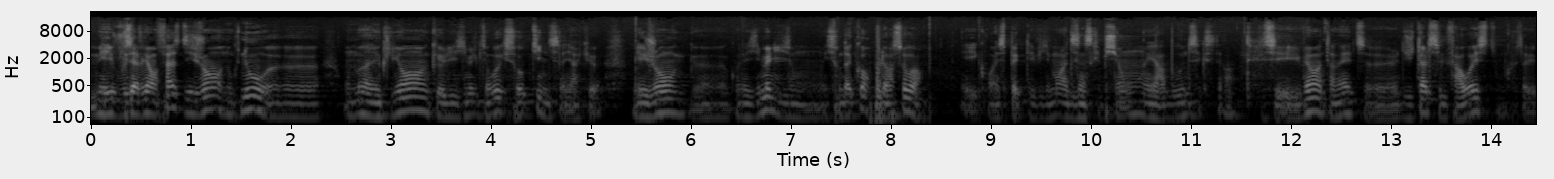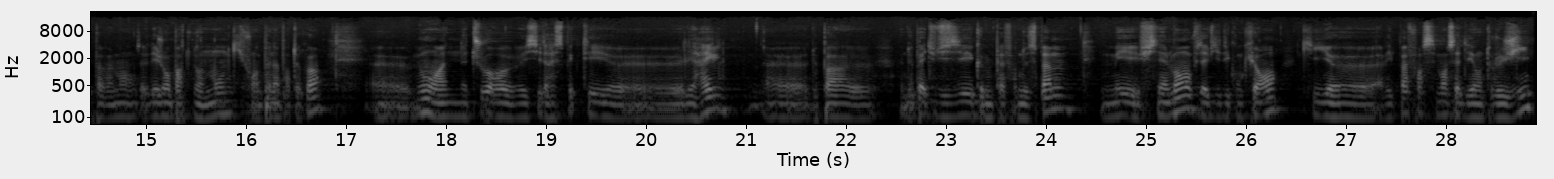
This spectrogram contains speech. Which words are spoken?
mais vous avez en face des gens. Donc nous, on demande à nos clients que les emails qu'ils envoient soient opt-in, c'est-à-dire que les gens qui ont des emails, ils, ils sont d'accord pour les recevoir et qu'on respecte évidemment la désinscription et Airboons, etc. C'est évidemment Internet euh, digital, c'est le Far West, vous savez pas vraiment, vous avez des gens partout dans le monde qui font un peu n'importe quoi. Euh, nous, on a toujours euh, essayé de respecter les règles, de pas ne pas utiliser comme une plateforme de spam, mais finalement, vous aviez des concurrents qui n'avaient pas forcément cette déontologie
